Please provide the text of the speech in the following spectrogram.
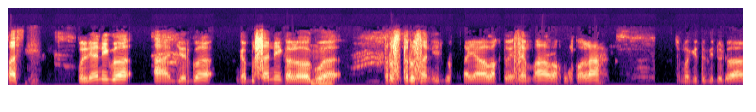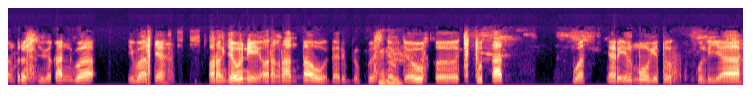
Pas kuliah nih gue anjir gue nggak bisa nih kalau gue terus-terusan hidup kayak waktu SMA waktu sekolah. Cuma gitu-gitu doang. Terus juga kan gue ibaratnya orang jauh nih orang rantau dari Brebes Mm-mm. jauh-jauh ke Ciputat buat nyari ilmu gitu kuliah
